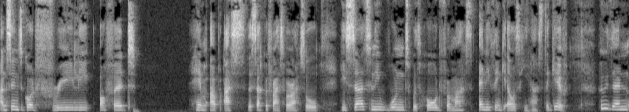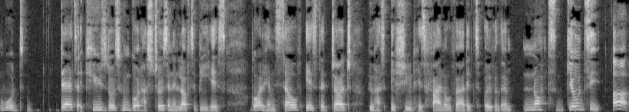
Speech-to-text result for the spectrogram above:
and since God freely offered him up as the sacrifice for us all, he certainly won't withhold from us anything else he has to give. Who then would dare to accuse those whom God has chosen in love to be his? God himself is the judge who has issued his final verdict over them. Not guilty. Ah,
